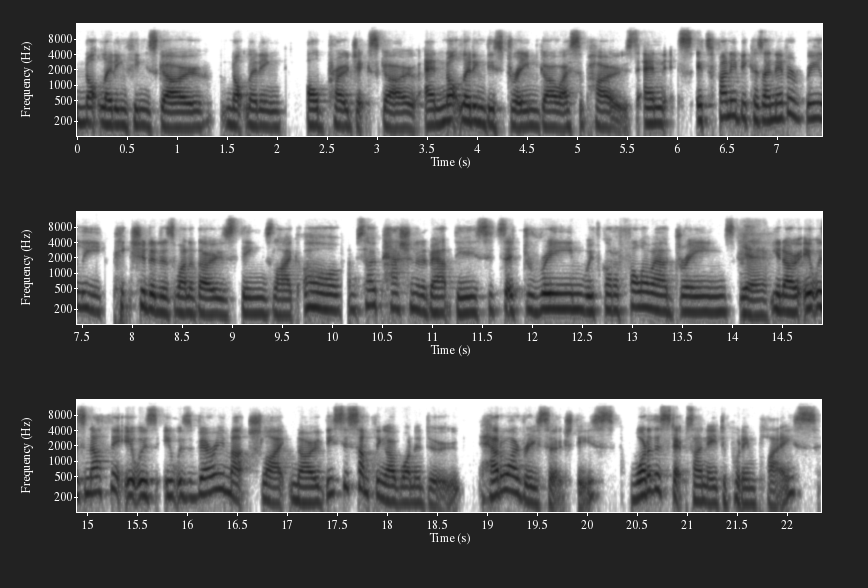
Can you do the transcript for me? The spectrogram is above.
not letting things go, not letting old projects go and not letting this dream go i suppose. And it's it's funny because i never really pictured it as one of those things like oh i'm so passionate about this. It's a dream. We've got to follow our dreams. Yeah. You know it was nothing it was it was very much like no this is something i want to do how do I research this? What are the steps I need to put in place?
